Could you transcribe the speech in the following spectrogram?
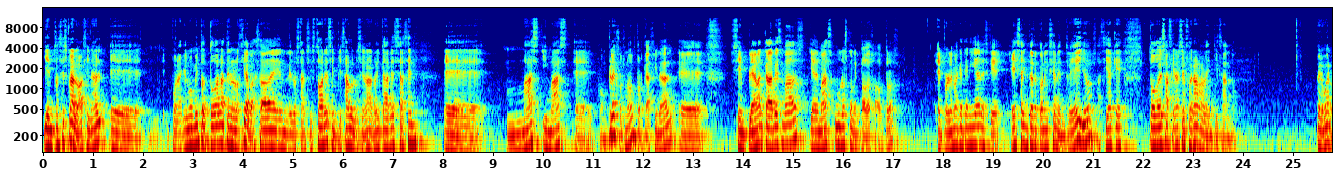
Y entonces, claro, al final, eh, por aquel momento, toda la tecnología basada en, los transistores empieza a evolucionar, ¿no? Y cada vez se hacen eh, más y más eh, complejos, ¿no? Porque al final se empleaban cada vez más y además unos conectados a otros. El problema que tenían es que esa interconexión entre ellos hacía que todo eso al final se fuera ralentizando. Pero bueno,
